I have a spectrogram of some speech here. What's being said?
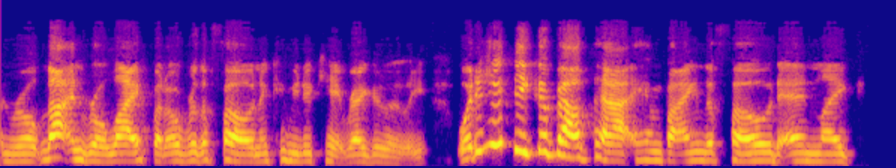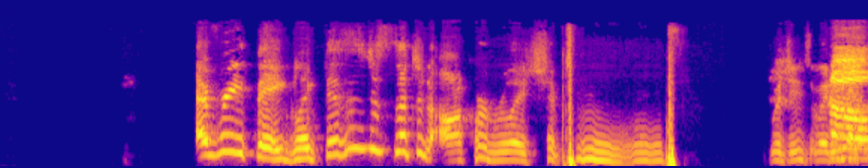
in real not in real life, but over the phone and communicate regularly. What did you think about that? Him buying the phone and like everything. Like this is just such an awkward relationship. Which is what so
